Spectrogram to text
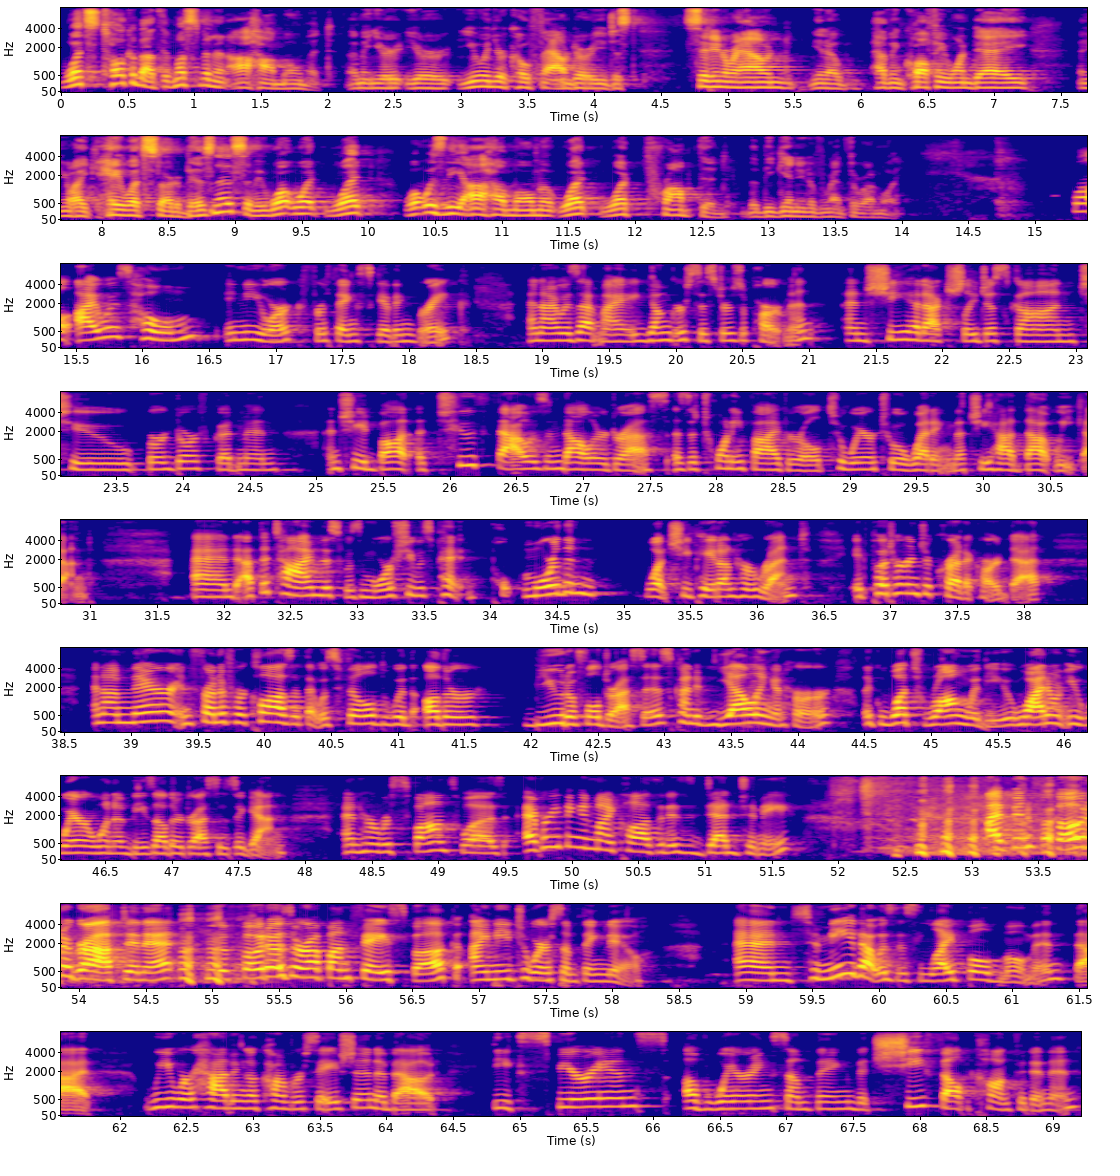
let's talk about there must have been an aha moment. I mean, you're, you're, you and your co-founder, you just sitting around, you know, having coffee one day, and you're like, hey, let's start a business. I mean, what, what, what, what was the aha moment? What, what prompted the beginning of Rent the Runway? Well, I was home in New York for Thanksgiving break and I was at my younger sister's apartment, and she had actually just gone to Bergdorf Goodman, and she had bought a $2,000 dress as a 25 year old to wear to a wedding that she had that weekend. And at the time, this was more she was paying, more than what she paid on her rent. It put her into credit card debt. And I'm there in front of her closet that was filled with other beautiful dresses, kind of yelling at her, like, What's wrong with you? Why don't you wear one of these other dresses again? And her response was, Everything in my closet is dead to me. I've been photographed in it. The photos are up on Facebook. I need to wear something new. And to me, that was this light bulb moment that we were having a conversation about the experience of wearing something that she felt confident in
